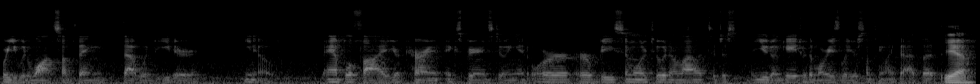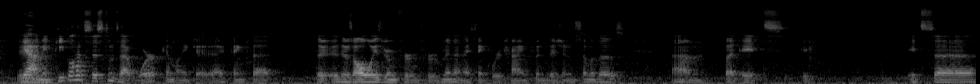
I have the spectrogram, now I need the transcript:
where you would want something that would either you know amplify your current experience doing it or or be similar to it and allow it to just you to engage with it more easily or something like that but Yeah. yeah, I mean, people have systems that work, and like I, I think that there, there's always room for improvement, and I think we're trying to envision some of those. Um, but it's it, it's uh,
